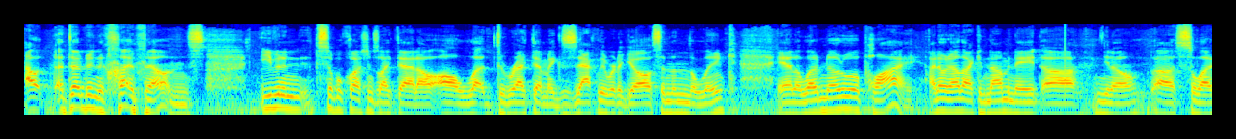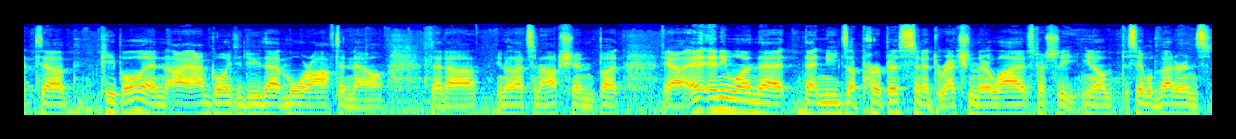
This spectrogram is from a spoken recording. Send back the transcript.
out attempting to climb mountains even in simple questions like that, I'll, I'll let, direct them exactly where to go. I'll send them the link and I'll let them know to apply. I know now that I can nominate, uh, you know, uh, select uh, people, and I, am going to do that more often now. That uh, you know, that's an option. But yeah, a- anyone that that needs a purpose and a direction in their lives, especially you know, disabled veterans,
